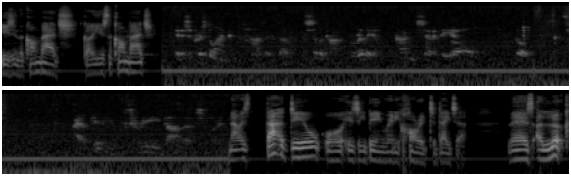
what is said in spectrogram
Using the com badge. Gotta use the com badge. It is a crystalline composite of silicon, beryllium, carbon 70, and gold. I'll give you three dollars for it. Now, is that a deal, or is he being really horrid to Data? There's a look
